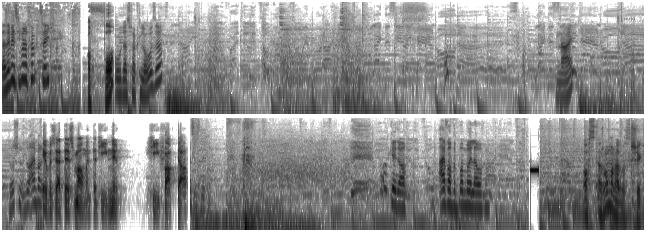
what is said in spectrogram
Da sind wir 750. Auf vor? Oh, das war close. Nein. So, so einfach. It was at this moment that he knew. He fucked up. Das ist nicht. okay, doch. Einfach mit Bombe laufen. Oh, Roman hat was geschickt.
